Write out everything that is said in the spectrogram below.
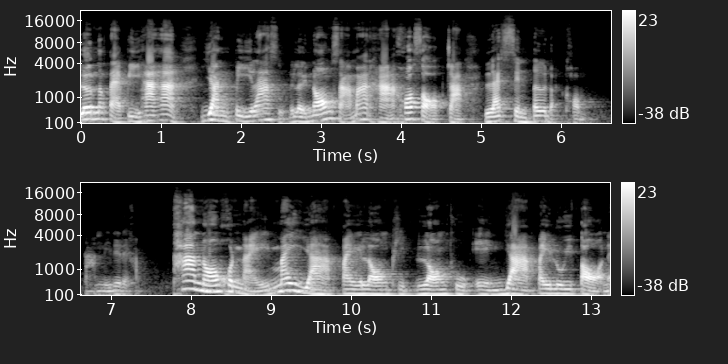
เริ่มตั้งแต่ปี 55 ยันปีล่าสุดได้เลย น้องสามารถหาข้อสอบจาก l e t c e n t e r c o m ตามนี้ได้เลยครับ ถ้าน้องคนไหนไม่อยากไปลองผิดลองถูกเอง อยากไปลุยต่อใน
